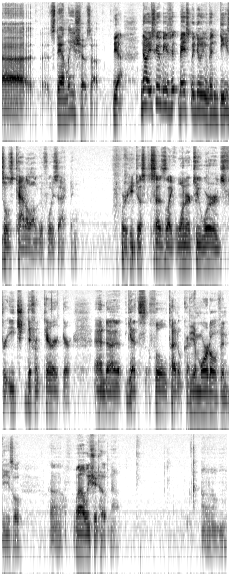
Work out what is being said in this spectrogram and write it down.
uh, Stan Lee shows up. Yeah. No, he's going to be basically doing Vin Diesel's catalog of voice acting, where he just says like one or two words for each different character, and uh, gets full title credit. The immortal Vin Diesel. Well, we should hope not. Um,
